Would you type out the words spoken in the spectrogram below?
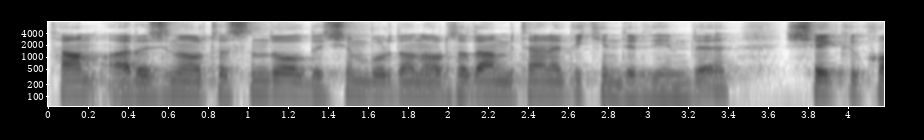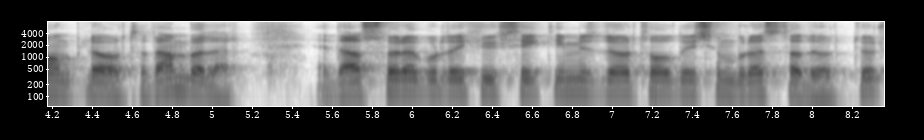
tam aracın ortasında olduğu için buradan ortadan bir tane dik indirdiğimde şekli komple ortadan böler. E daha sonra buradaki yüksekliğimiz 4 olduğu için burası da 4'tür.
